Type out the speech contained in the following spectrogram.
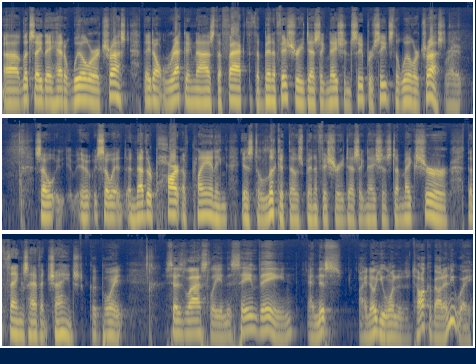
uh, let's say they had a will or a trust, they don't recognize the fact that the beneficiary designation supersedes the will or trust. Right. So, so it, another part of planning is to look at those beneficiary designations to make sure that things haven't changed. Good point. Says lastly, in the same vein, and this I know you wanted to talk about anyway,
